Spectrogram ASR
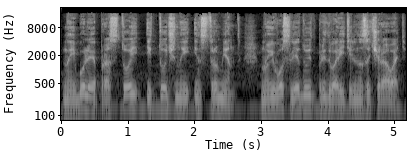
наиболее простой и точный инструмент, но его следует предварительно зачаровать.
